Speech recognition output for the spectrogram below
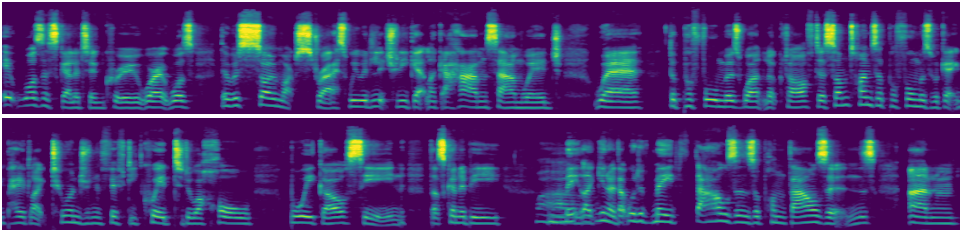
it was a skeleton crew where it was there was so much stress. We would literally get like a ham sandwich where the performers weren't looked after. Sometimes the performers were getting paid like 250 quid to do a whole boy girl scene that's going to be wow ma- like you know that would have made thousands upon thousands and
